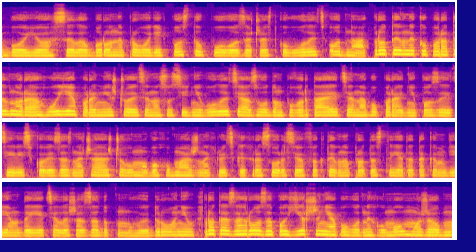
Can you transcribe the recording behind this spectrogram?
бою. Сили оборони проводять поступову зачистку вулиць. Однак противник оперативно реагує, переміщується на сусідні вулиці, а згодом повертається на попередні позиції. Військові зазначають, що в умовах обмежених людських ресурсів ефективно протистояти таким діям вдається лише за допомогою дронів. Проте загроза погіршення погодних умов може обмежити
